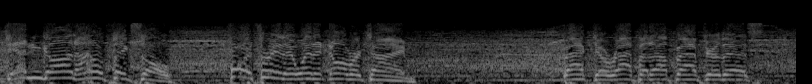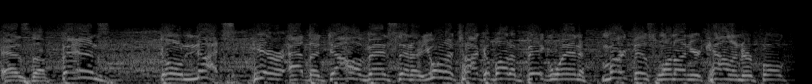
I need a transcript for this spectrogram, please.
Dead and gone? I don't think so. 4-3, they win it in overtime. Back to wrap it up after this as the fans go nuts here at the Dow Event Center. You want to talk about a big win? Mark this one on your calendar, folks.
